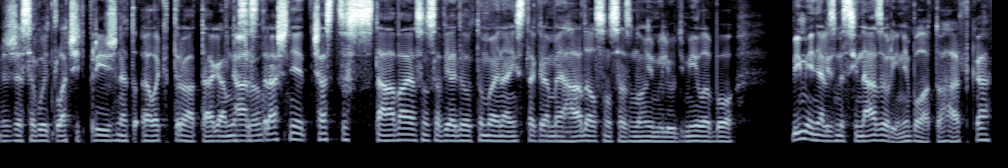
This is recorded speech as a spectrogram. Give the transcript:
že sa bude tlačiť príliš na to elektro a tak. A mne sa Áno. strašne často stáva, ja som sa vyjadril k tomu aj na Instagrame, hádal som sa s mnohými ľuďmi, lebo vymieniali sme si názory, nebola to hádka,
